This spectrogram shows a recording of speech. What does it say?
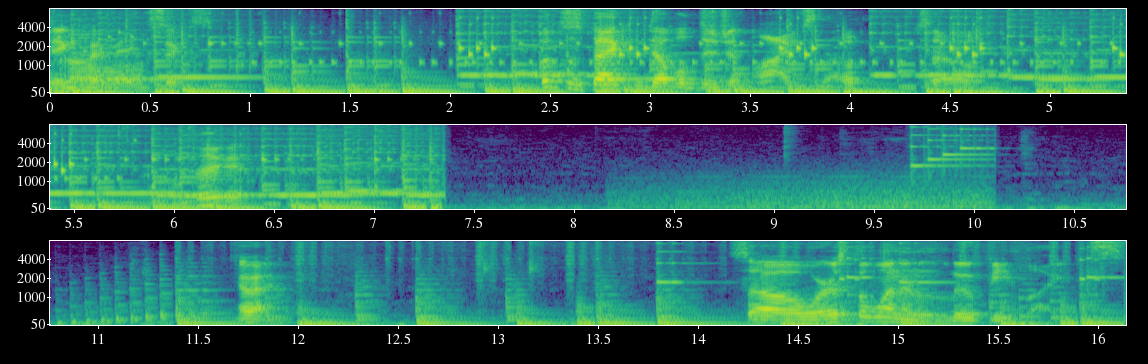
Didn't quite make six. Puts us back in double digit lives though, so. I'll take it. Okay. So, where's the one in Loopy Lights?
